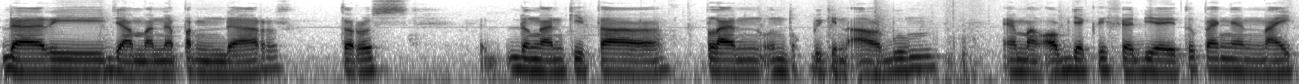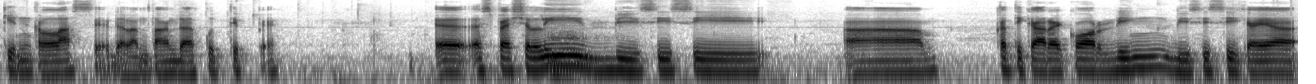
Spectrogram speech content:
dari zamannya pendar terus dengan kita plan untuk bikin album emang objektifnya dia itu pengen naikin kelas ya dalam tanda kutip ya. Eh, especially di sisi um, ketika recording di sisi kayak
